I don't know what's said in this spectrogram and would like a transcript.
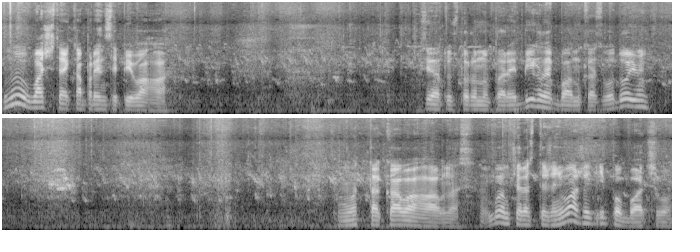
Ну, бачите, яка в принципі вага. Всі на ту сторону перебігли, банка з водою. От така вага в нас. Будемо через тиждень важити і побачимо.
